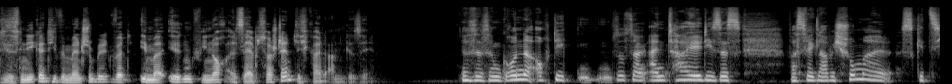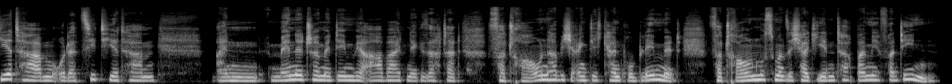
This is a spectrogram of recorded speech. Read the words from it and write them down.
dieses negative Menschenbild wird immer irgendwie noch als Selbstverständlichkeit angesehen. Das ist im Grunde auch die, sozusagen ein Teil dieses, was wir, glaube ich, schon mal skizziert haben oder zitiert haben. Ein Manager, mit dem wir arbeiten, der gesagt hat, Vertrauen habe ich eigentlich kein Problem mit. Vertrauen muss man sich halt jeden Tag bei mir verdienen.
